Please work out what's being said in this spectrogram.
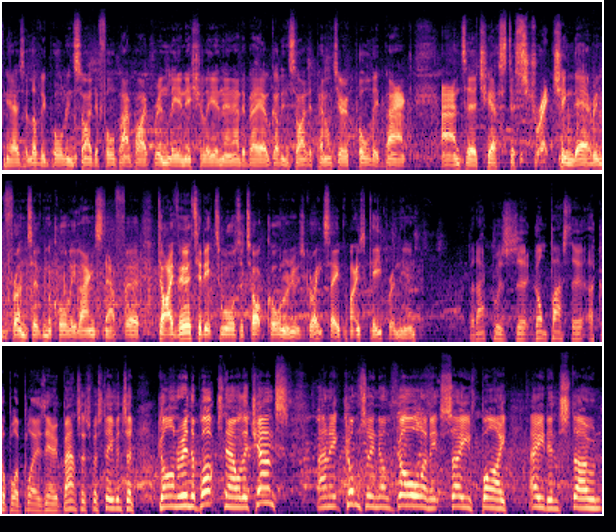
Yeah, it's a lovely ball inside the fullback by Brindley initially, and then Adebayo got inside the penalty area, pulled it back, and uh, Chester stretching there in front of Macaulay Langstaff, uh, diverted it towards the top corner, and it was a great save by his keeper in the end. But Acquah's uh, gone past a, a, couple of players here. It bounces for Stevenson. Garner in the box now with a chance. And it comes in on goal and it's saved by Aidan Stone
